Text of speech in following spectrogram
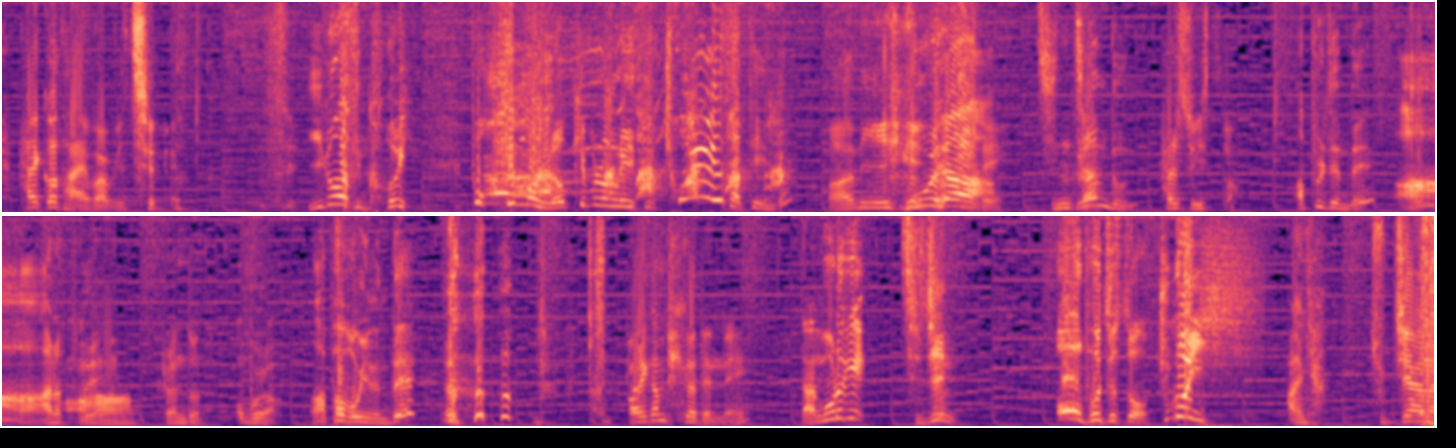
할 거 다 해봐 뮤츠. 이건 거의 포켓몬 럭키블록 레이스 초유의 사태인데? 아니. 뭐야? 네, 진짜 그란돈? 할 수 있어. 아플 텐데? 아안 아프네. 아 그란돈. 어 뭐야? 아, 파 보이는데? 빨간 피가 됐네. 난 고르기! 지진 어 버텼어. 죽어 이씨. 아니야. 죽지 않아.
